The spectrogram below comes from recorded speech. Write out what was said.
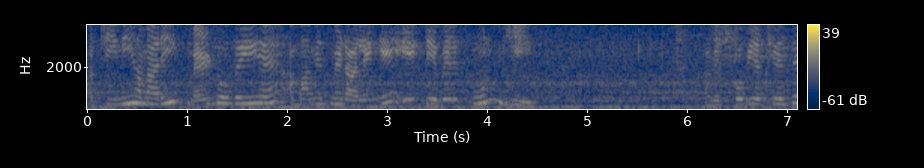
अब चीनी हमारी मेल्ट हो गई है। अब हम इसमें डालेंगे एक टेबल स्पून घी। अब इसको भी अच्छे से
